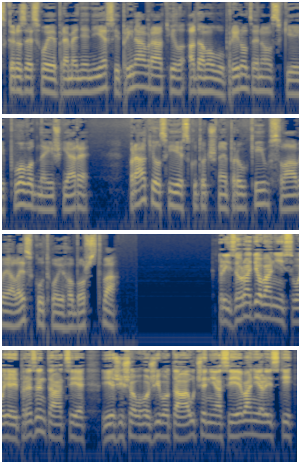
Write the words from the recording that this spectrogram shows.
Skrze svoje premenenie si prinávrátil Adamovú prirodzenosť k jej pôvodnej žiare. Vrátil si jej skutočné prvky v sláve a lesku tvojho božstva. Pri zoraďovaní svojej prezentácie Ježišovho života a učenia si evangelisti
